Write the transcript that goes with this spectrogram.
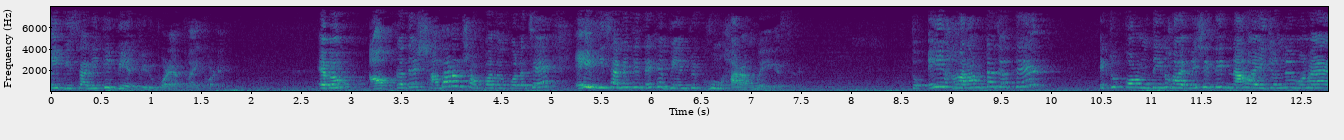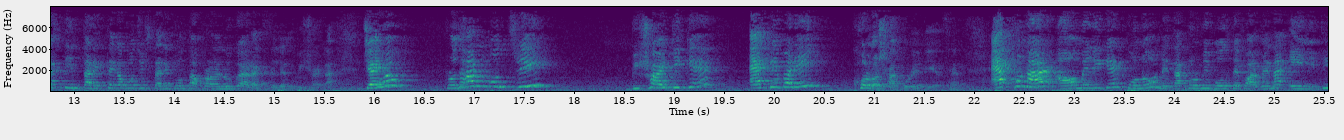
এই ভিসা নীতি বিএনপির উপরে অ্যাপ্লাই করে। এবং আপনাদের সাধারণ সম্পাদক বলেছে, এই ভিসা নীতি দেখে বিএনপি ঘুম হারাম হয়ে গেছে। তো এই হারামটা যাতে একটু কম দিন হয়, বেশি দিন না হয়, এই জন্য মনে হয় তিন তারিখ থেকে পঁচিশ তারিখ পর্যন্ত আপনারা লুকায় রাখছিলেন বিষয়টা। যাই হোক, প্রধানমন্ত্রী বিষয়টিকে একেবারেই খোলসা করে দিয়েছেন। এখন আর আওয়ামী লীগের কোনো নেতাকর্মী বলতে পারবে না, এই নীতি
